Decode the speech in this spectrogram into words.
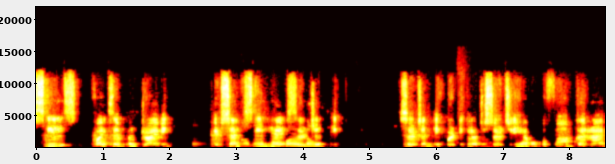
Skills for example driving itself skill है सर्जन एक सर्जन एक पर्टिकुलर जो सर्जरी है वो परफॉर्म कर रहा है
